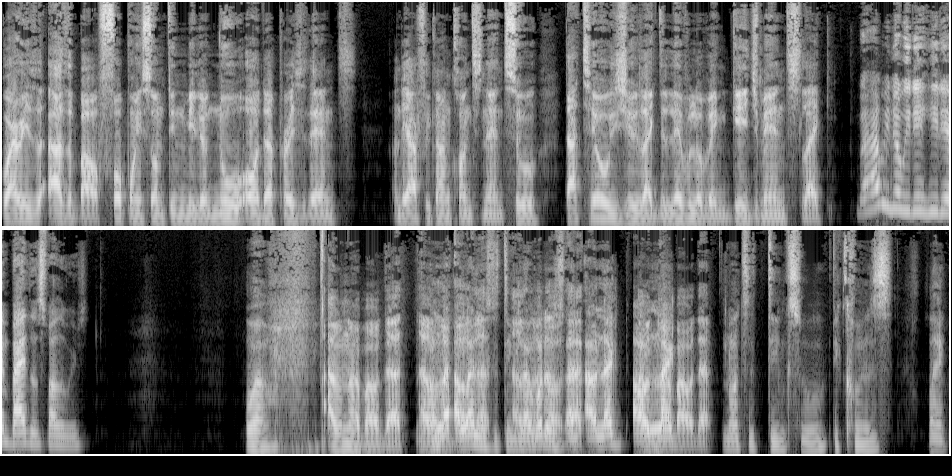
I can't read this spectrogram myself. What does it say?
Buhari has about four point something million. No other president on the African continent. So that tells you like the level of engagement. Like, but how we know we didn't? He didn't buy those followers. well, I don't know about that. I I like, I like not to think I like what does I. I like I I would like about that. not to think so because like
